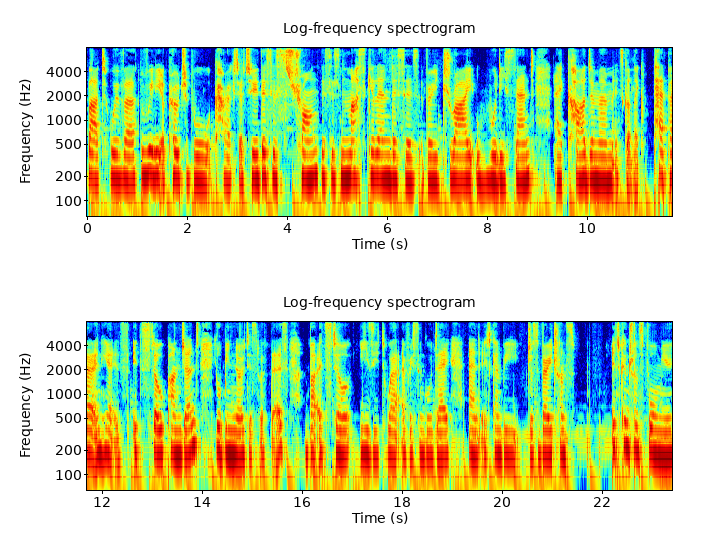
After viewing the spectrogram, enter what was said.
but with a really approachable character too, this is strong, this is masculine, this is very dry, woody scent, a cardamom, it's got like pepper in here. It's it's so pungent. You'll be noticed with this, but it's still easy to wear every single day and it can be just very trans it can transform you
